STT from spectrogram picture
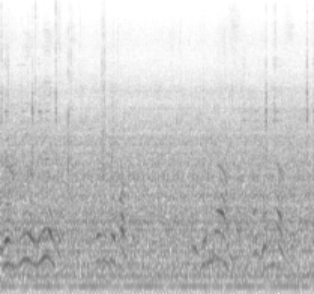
Mira, mira, mira. ¿Qué es lo que pasa? ¿Qué es lo que hace? ¿Qué es lo que hace?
